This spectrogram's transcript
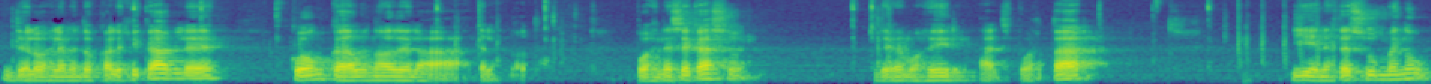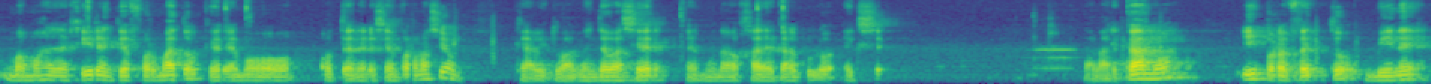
de los elementos calificables, con cada una de, de las notas. Pues en ese caso debemos ir a exportar y en este submenú vamos a elegir en qué formato queremos obtener esa información, que habitualmente va a ser en una hoja de cálculo Excel. La marcamos y por defecto viene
